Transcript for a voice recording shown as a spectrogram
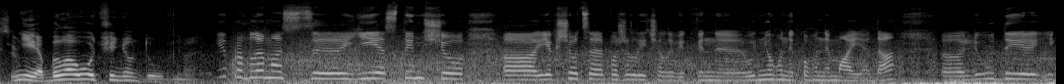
з цим? Не, было очень удобно. Є проблема з є з тим, що е, якщо це пожилий чоловік, він е, у нього нікого немає. Да? Е, люди і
